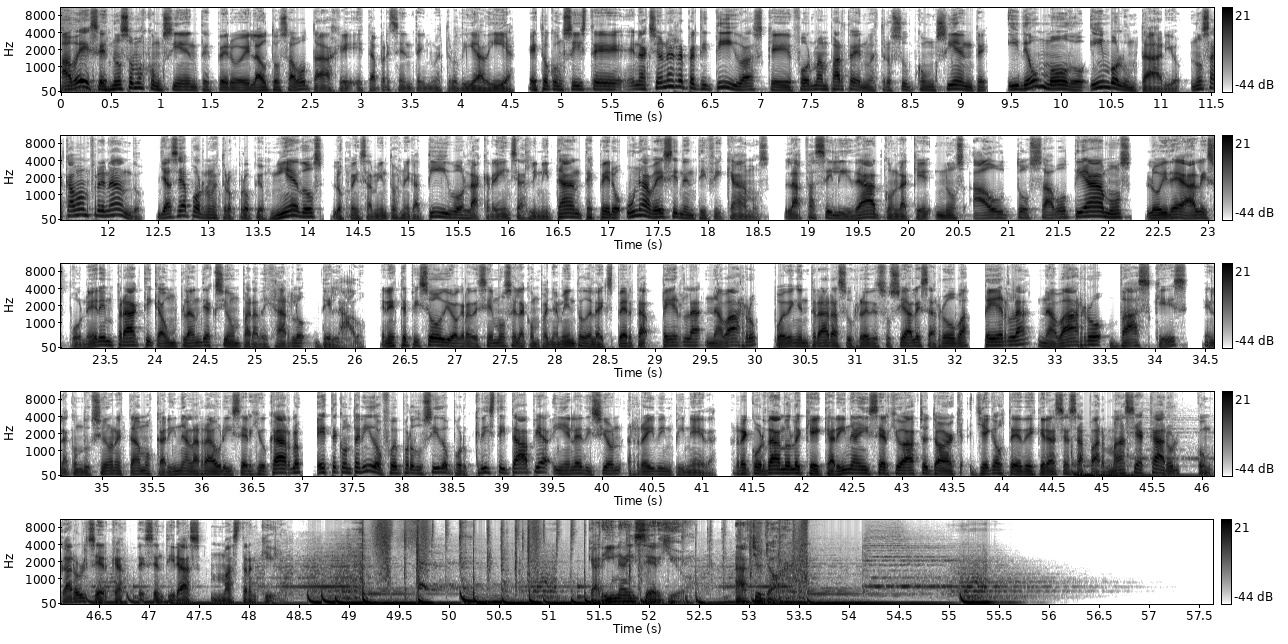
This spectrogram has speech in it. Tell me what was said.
A veces no somos conscientes, pero el autosabotaje está presente en nuestro día a día. Esto consiste en acciones repetitivas que forman parte de nuestro subconsciente y de un modo involuntario nos acaban frenando, ya sea por nuestros propios miedos, los pensamientos negativos, las creencias limitantes, pero una vez identificamos la facilidad con la que nos autosaboteamos, lo ideal es poner en práctica un plan de acción para dejarlo de lado. En este episodio agradecemos el acompañamiento de la experta Perla Navarro. Pueden entrar a sus redes sociales arroba Perla Navarro Vázquez. En la conducción estamos Karina Larrauri y Sergio Carlo. Este contenido fue producido por Cristi Tapia y en la edición Raven Pineda. Recordándole que Karina y Sergio After Dark llega a ustedes gracias a Farmacia Carol. Con Carol cerca te sentirás más tranquilo. Karina y Sergio, After Dark.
